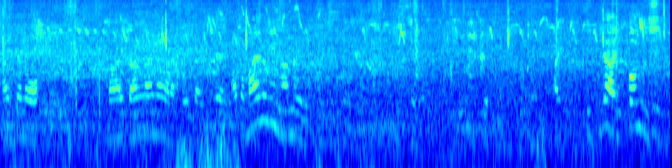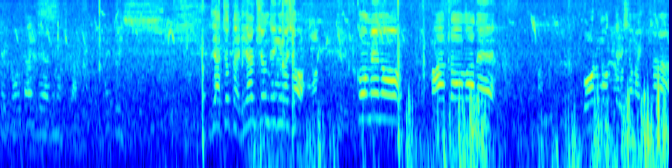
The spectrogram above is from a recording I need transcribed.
相手の場合考えながら正解してあと前のめにならないではいじゃあ1本ずついって交代でやりますか。じゃあちょっとリアクションでいきましょう。1個目のマーカーまでボール持ってる人がいったら。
